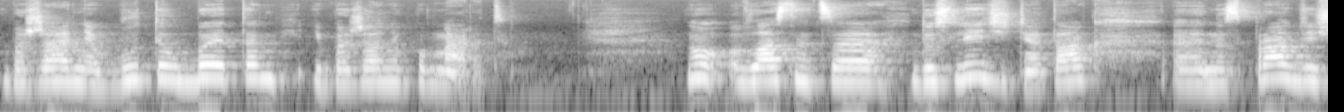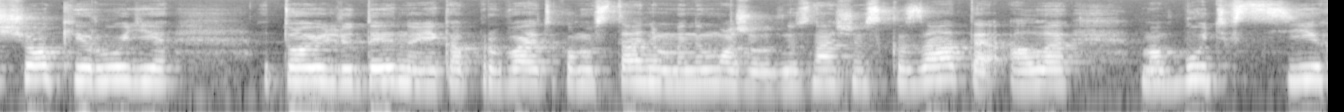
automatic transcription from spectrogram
бажання бути вбитим і бажання померти. Ну, власне, це дослідження, так насправді, що керує тою людиною, яка перебуває в такому стані, ми не можемо однозначно сказати, але, мабуть, всіх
